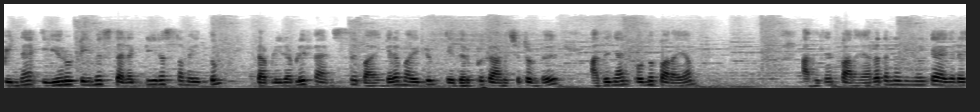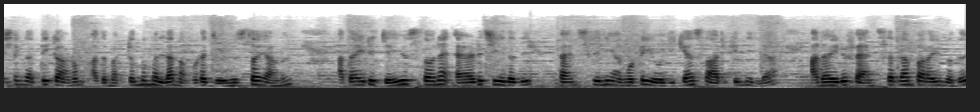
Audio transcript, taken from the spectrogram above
പിന്നെ ഈ ഒരു ടീം സെലക്ട് ചെയ്യുന്ന സമയത്തും ഡബ്ല്യു ഡബ്ല്യു ഫാൻസ് ഭയങ്കരമായിട്ടും എതിർപ്പ് കാണിച്ചിട്ടുണ്ട്. അത് ഞാൻ ഒന്ന് പറയാം. അത് ഞാൻ പറയാതെ തന്നെ നിങ്ങൾക്ക് ഏകദേശം കത്തി കാണും. അത് മറ്റൊന്നുമല്ല നമ്മുടെ ജെയുസോയാണ് അതായത് ജെയുസോനെ ആഡ് ചെയ്തതിൽ ഫാൻസിന് അങ്ങോട്ട് യോജിക്കാൻ സാധിക്കുന്നില്ല. അതായത് ഫാൻസ് എല്ലാം പറയുന്നത്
